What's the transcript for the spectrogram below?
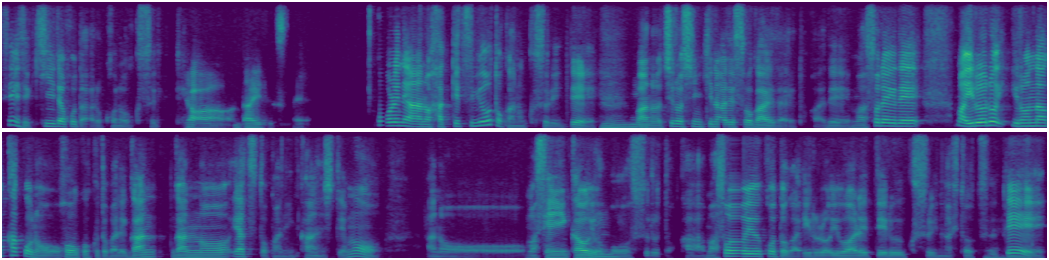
先生聞いたことある？この薬って。いやないですね。これね、あの白血病とかの薬で、まあ、あのチロシンキナーゼ阻害剤とかで、まあ、それで、まあ、いろいろいろんな過去の報告とかでがんがんのやつとかに関してもあの、まあ、線維化を予防するとか、まあ、そういうことがいろいろ言われている薬の一つで、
